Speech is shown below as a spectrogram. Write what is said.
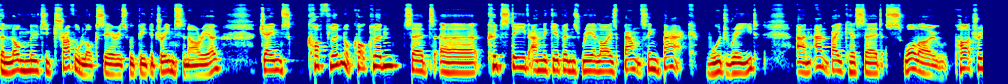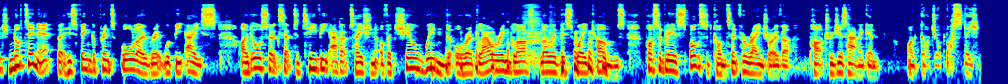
the long mooted travel log series would be the dream scenario. James Coughlin or Coughlin said, uh, Could Steve and the Gibbons realise bouncing back? Would read. And Ant Baker said, Swallow. Partridge not in it, but his fingerprints all over it would be ace. I'd also accept a TV adaptation of A Chill Wind or A Glowering Glass Blower This Way Comes, possibly as sponsored content for Range Rover. Partridge as Hannigan. My God, you're busty.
